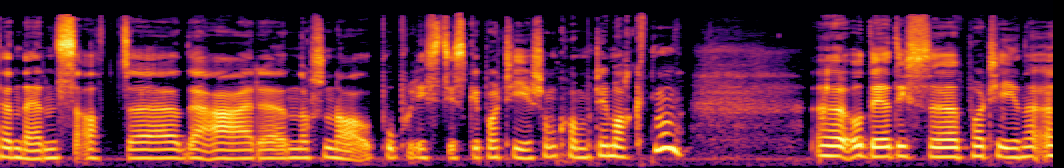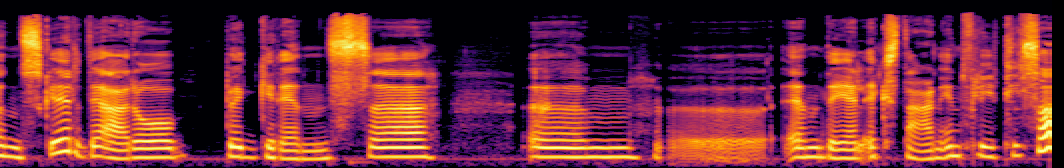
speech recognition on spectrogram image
tendens at uh, det er uh, nasjonalpopulistiske partier som kommer til makten. Uh, og det disse partiene ønsker, det er å begrense um, en del ekstern innflytelse.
